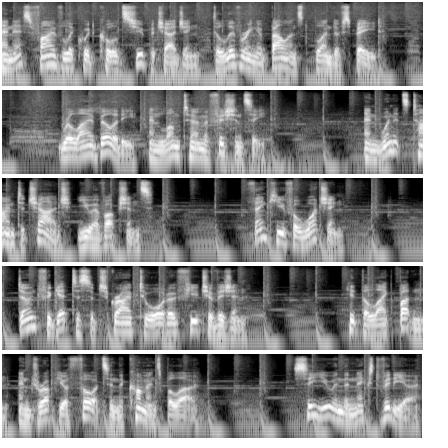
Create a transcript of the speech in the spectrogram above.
An S5 liquid-cooled supercharging delivering a balanced blend of speed, reliability and long-term efficiency. And when it's time to charge, you have options. Thank you for watching. Don't forget to subscribe to Auto Future Vision. Hit the like button and drop your thoughts in the comments below. See you in the next video.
